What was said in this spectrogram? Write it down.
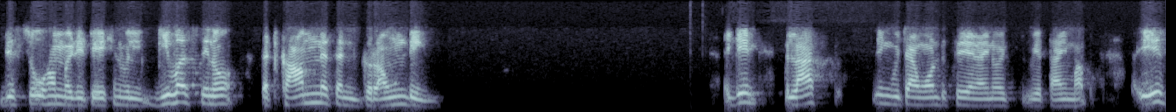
This Soham meditation will give us, you know, that calmness and grounding again, the last thing which I want to say, and I know it's we are time up, is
